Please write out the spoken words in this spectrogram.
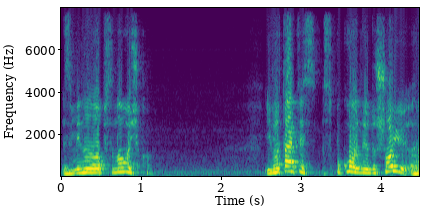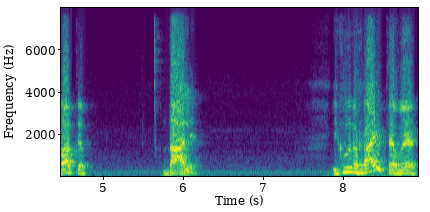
змінили обстановочку. І вертайтесь спокійною душою грати далі. І коли ви граєте, ви,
